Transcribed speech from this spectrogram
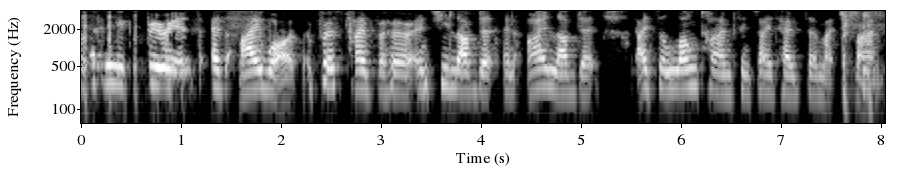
at the experience as I was. First time for her, and she loved it, and I loved it. It's a long time since I'd had so much fun.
